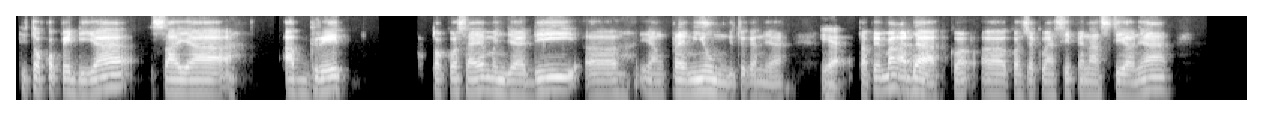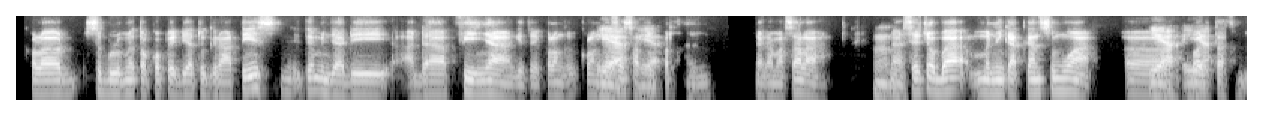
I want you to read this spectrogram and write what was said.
Di Tokopedia saya upgrade toko saya menjadi uh, yang premium gitu kan ya. Ya. Tapi memang ada eh, konsekuensi finansialnya kalau sebelumnya Tokopedia itu gratis, itu menjadi ada fee-nya gitu ya. Kalau kalau nggak yeah, salah satu yeah. persen, nggak ada masalah. Hmm. Nah, saya coba meningkatkan semua uh, yeah, kualitas yeah. yang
